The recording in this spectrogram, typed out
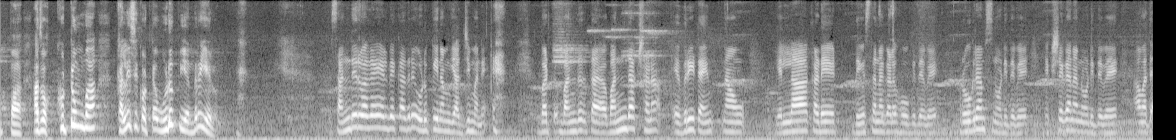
ಅಪ್ಪ ಅಥವಾ ಕುಟುಂಬ ಕಲಿಸಿಕೊಟ್ಟ ಉಡುಪಿ ಅಂದ್ರೆ ಏನು? ಸಣ್ಣದಿರುವಾಗ ಹೇಳ್ಬೇಕಾದ್ರೆ ಉಡುಪಿ ನಮಗೆ ಅಜ್ಜಿ ಮನೆ. ಬಟ್ ಬಂದ ತ ಬಂದ ಕ್ಷಣ ಎವ್ರಿ ಟೈಮ್ ನಾವು ಎಲ್ಲ ಕಡೆ ದೇವಸ್ಥಾನಗಳು ಹೋಗಿದ್ದೇವೆ ಪ್ರೋಗ್ರಾಮ್ಸ್ ನೋಡಿದ್ದೇವೆ ಯಕ್ಷಗಾನ ನೋಡಿದ್ದೇವೆ ಮತ್ತು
